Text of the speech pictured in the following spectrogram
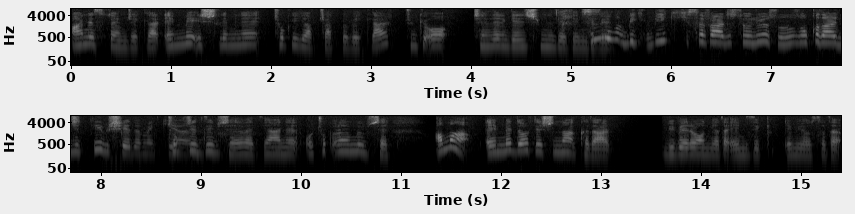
Anne sütü emecekler. Emme işlemini çok iyi yapacak bebekler. Çünkü o çenelerin gelişimini dediğim Siz gibi. bunu bir, bir iki seferde söylüyorsunuz. O kadar ciddi bir şey demek ki Çok yani. ciddi bir şey evet. Yani o çok önemli bir şey. Ama emme 4 yaşına kadar biberon ya da emzik emiyorsa da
